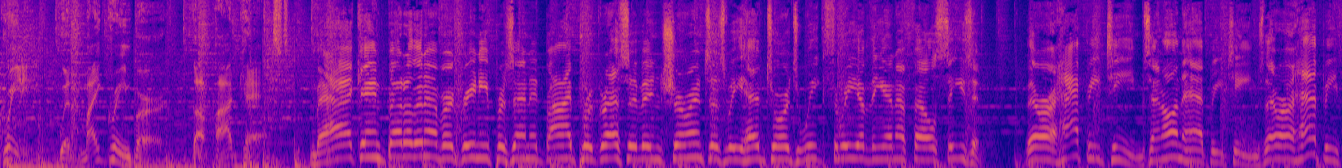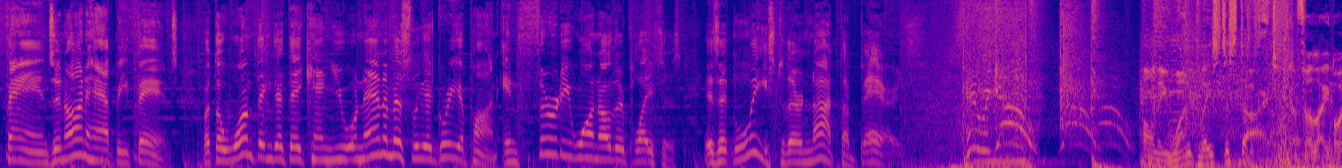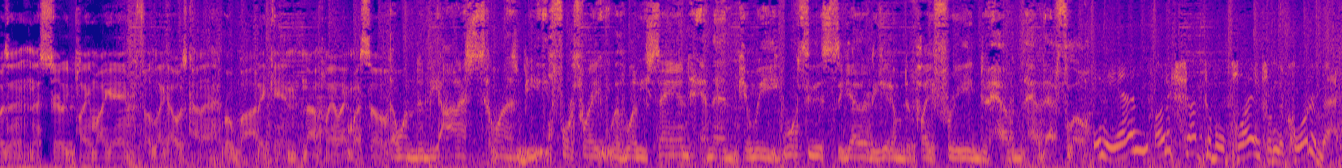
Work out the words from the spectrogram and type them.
Greeny with Mike Greenberg, the podcast. Back and better than ever, Greeny presented by Progressive Insurance as we head towards week three of the NFL season. There are happy teams and unhappy teams. There are happy fans and unhappy fans. But the one thing that they can unanimously agree upon in 31 other places is at least they're not the Bears. Here we go! Only one place to start. I felt like I wasn't necessarily playing my game. I felt like I was kind of robotic and not playing like myself. I wanted to be honest. I wanted to be forthright with what he's saying. And then can we work through this together to get him to play free and to have him have that flow? In the end, unacceptable play from the quarterback.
